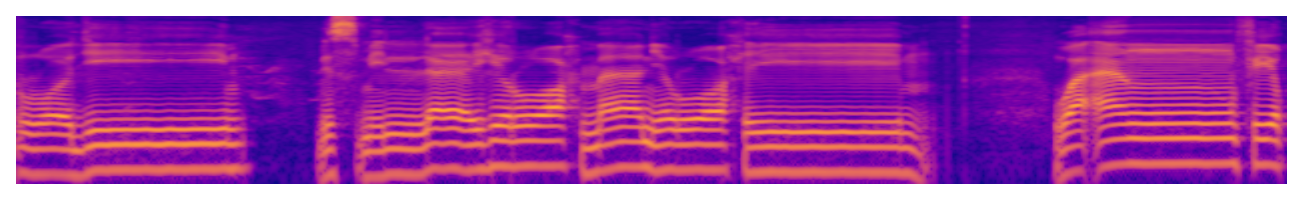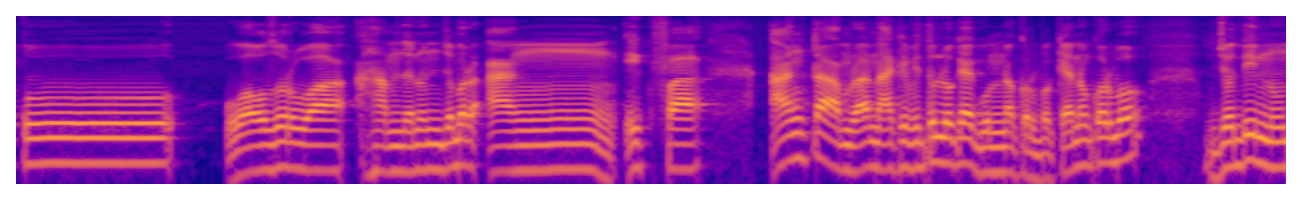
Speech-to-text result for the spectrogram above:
الرجيم بسم الله الرحمن الرحيم وأنفقوا ওয়াজর ওয়া হামদানুন জবর আং ইকফা আংটা আমরা নাকে ভিতর লোকে গুণনা করব কেন করব যদি নুন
